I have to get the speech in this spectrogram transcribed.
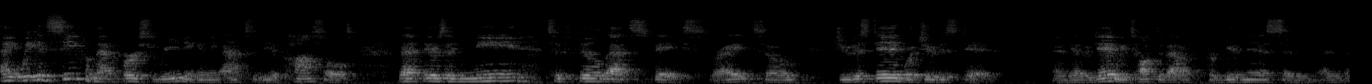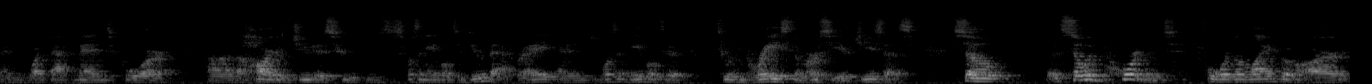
And we can see from that first reading in the Acts of the Apostles that there's a need to fill that space, right? So Judas did what Judas did. And the other day we talked about forgiveness and, and, and what that meant for uh, the heart of Judas, who just wasn't able to do that, right? And wasn't able to, to embrace the mercy of Jesus. So it's so important for the life of our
